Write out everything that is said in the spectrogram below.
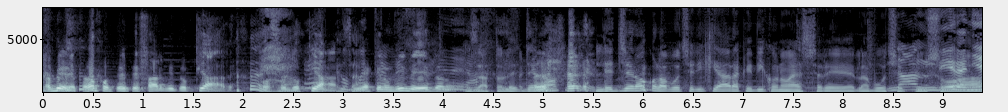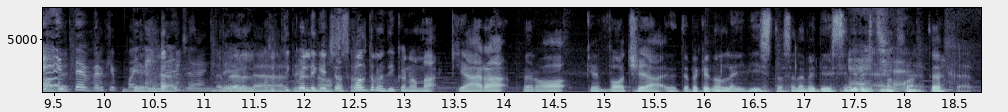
Va bene, però potete farvi doppiare. Posso Esatto. doppiarvi, Ecco, ya che non vi vedono. esatto leggerò, leggerò con la voce di Chiara che dicono essere la voce non più dire suave niente perché poi del- devi leggere anche È del- vero, tutti del quelli che ci ascoltano dicono: Ma Chiara, però, che voce ha? Perché non l'hai vista? Se la vedessi, Eh, diresti: Ma certo. quante? certo,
